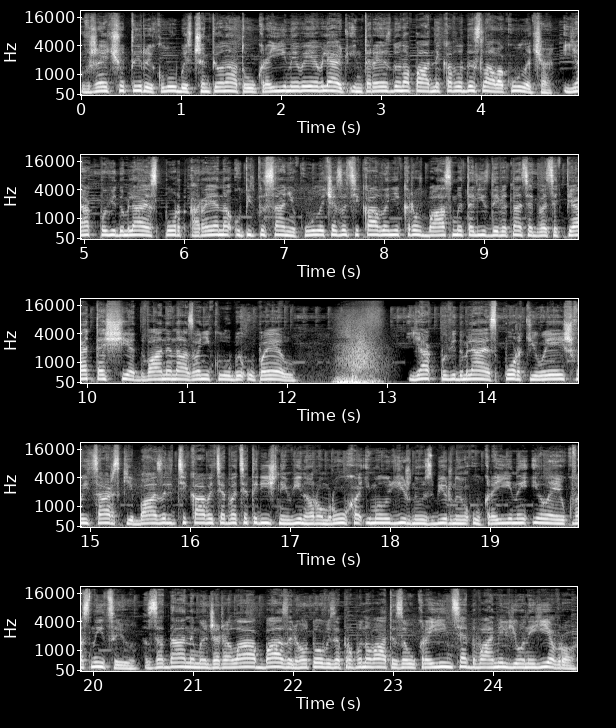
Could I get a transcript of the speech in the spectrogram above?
Вже чотири клуби з чемпіонату України виявляють інтерес до нападника Владислава Кулича. Як повідомляє Спорт Арена, у підписанні Кулича зацікавлені Кривбас, Металіст 1925 та ще два неназвані клуби УПЛ. Як повідомляє Sport.ua, швейцарський Базель цікавиться 20-річним вінгером руха і молодіжною збірною України Ілею Квасницею. За даними джерела, Базель готовий запропонувати за українця 2 мільйони євро.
